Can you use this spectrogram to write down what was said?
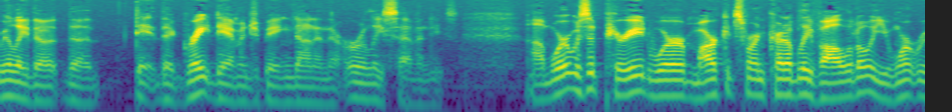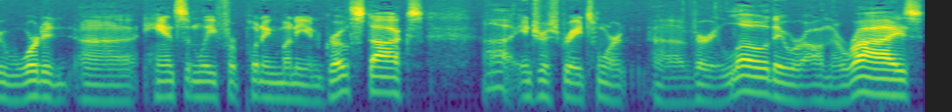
Really, the, the, the great damage being done in the early 70s. Um, where it was a period where markets were incredibly volatile. You weren't rewarded uh, handsomely for putting money in growth stocks. Uh, interest rates weren't uh, very low, they were on the rise.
